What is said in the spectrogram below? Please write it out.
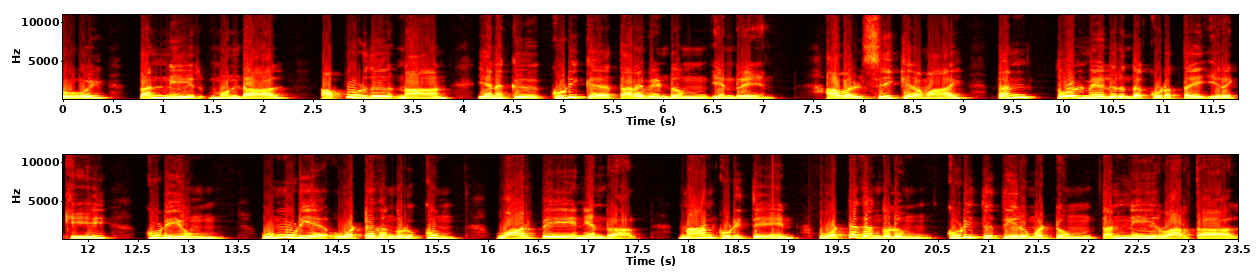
போய் தண்ணீர் மொண்டால் அப்பொழுது நான் எனக்கு குடிக்க தர வேண்டும் என்றேன். அவள் சீக்கிரமாய் தன் தோல்மேல் இருந்த குடத்தை இறக்கி குடியும் உம்முடைய ஒட்டகங்களுக்கும் வார்ப்பேன் என்றாள். நான் குடித்தேன் ஒட்டகங்களும் குடித்து தீருமட்டும் தண்ணீர் வார்த்தாள்.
